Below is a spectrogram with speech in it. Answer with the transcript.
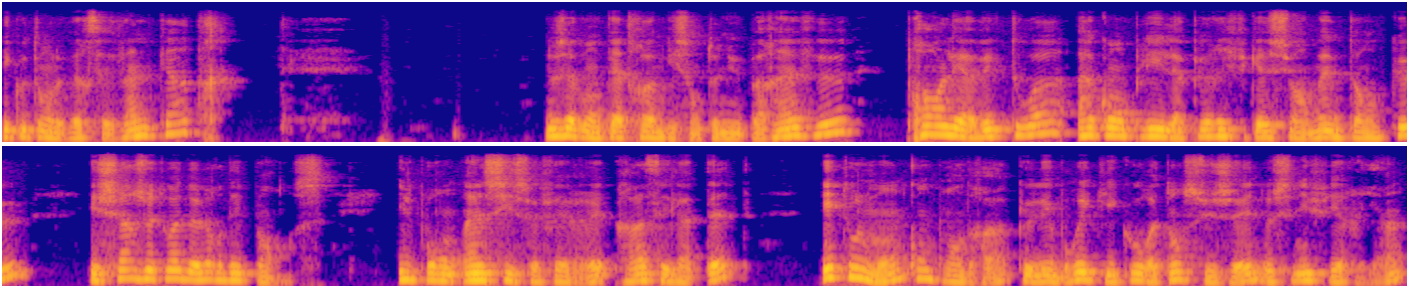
Écoutons le verset 24. Nous avons quatre hommes qui sont tenus par un vœu. Prends-les avec toi, accomplis la purification en même temps qu'eux, et charge-toi de leurs dépenses. Ils pourront ainsi se faire raser la tête, et tout le monde comprendra que les bruits qui courent à ton sujet ne signifient rien,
